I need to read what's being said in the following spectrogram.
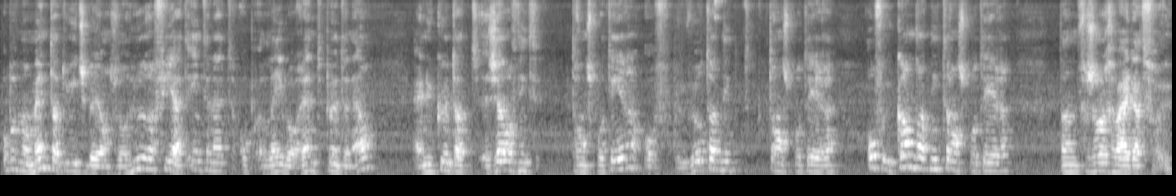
Op het moment dat u iets bij ons wil huren via het internet op laborent.nl en u kunt dat zelf niet transporteren of u wilt dat niet transporteren of u kan dat niet transporteren, dan verzorgen wij dat voor u.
